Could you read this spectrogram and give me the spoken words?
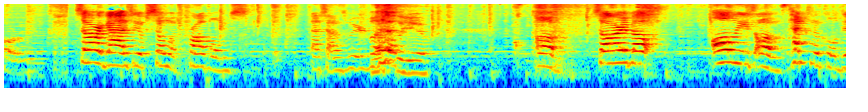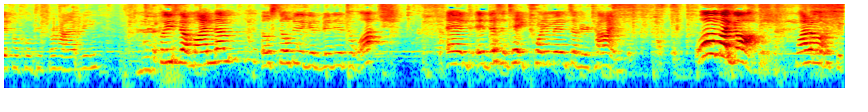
Totally. Sorry, guys. We have so much problems. That sounds weird, but Mostly you. um, sorry about all these um technical difficulties we're having. Please don't mind them. It'll still be a good video to watch. And it doesn't take 20 minutes of your time. Oh my gosh! Why don't I skip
